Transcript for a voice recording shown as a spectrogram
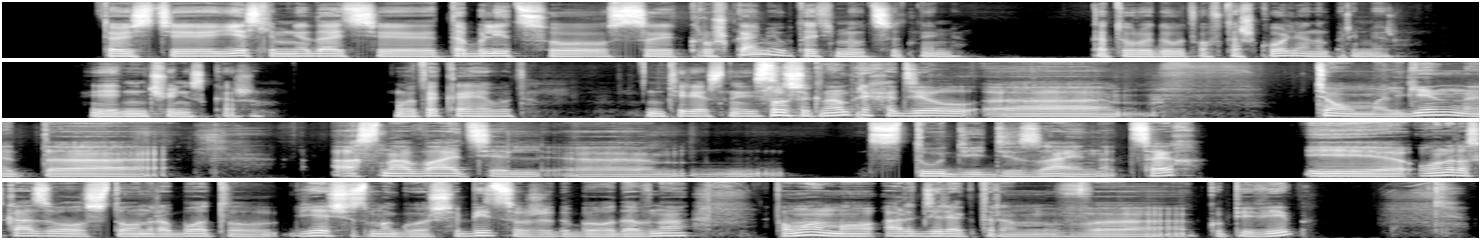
То есть э, если мне дать э, таблицу с кружками вот этими вот цветными, которые дают в автошколе, например, я ничего не скажу. Вот такая вот интересная Слушай, к нам приходил э, Тём Мальгин, это основатель э, студии дизайна «Цех», и он рассказывал, что он работал, я сейчас могу ошибиться, уже это было давно, по-моему, арт-директором в Купи Вип,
